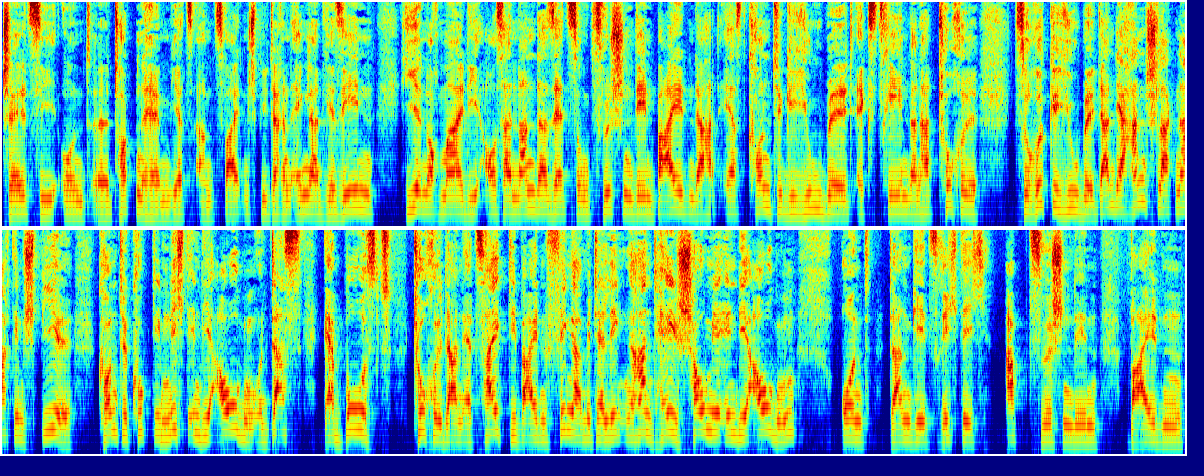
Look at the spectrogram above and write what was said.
Chelsea und äh, Tottenham jetzt am zweiten Spieltag in England. Wir sehen hier nochmal die Auseinandersetzung zwischen den beiden. Da hat erst Conte gejubelt, extrem, dann hat Tuchel zurückgejubelt, dann der Handschlag nach dem Spiel. Conte guckt ihm nicht in die Augen und das erbost Tuchel dann. Er zeigt die beiden Finger mit der linken Hand. Hey, schau mir in die Augen. Und dann geht's richtig ab zwischen den beiden.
